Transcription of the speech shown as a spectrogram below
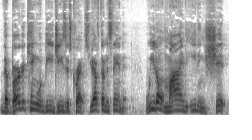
The Burger King would be Jesus Christ. You have to understand that. We don't mind eating shit.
